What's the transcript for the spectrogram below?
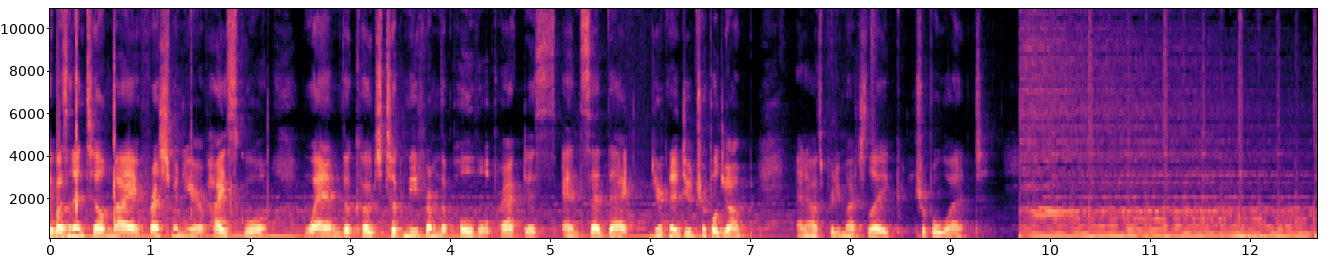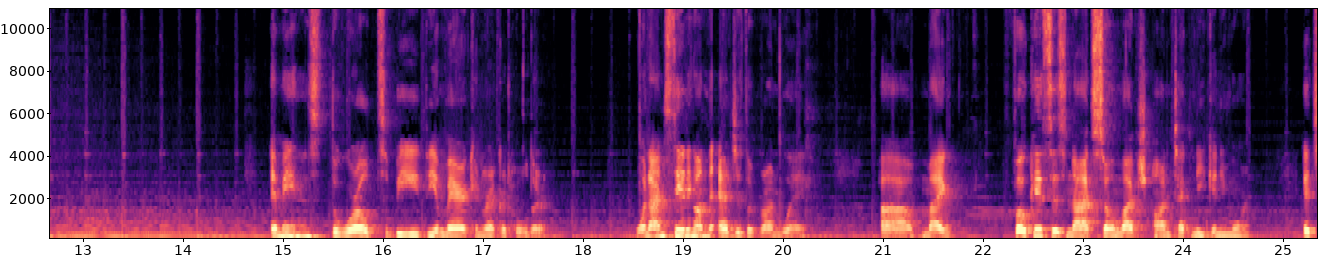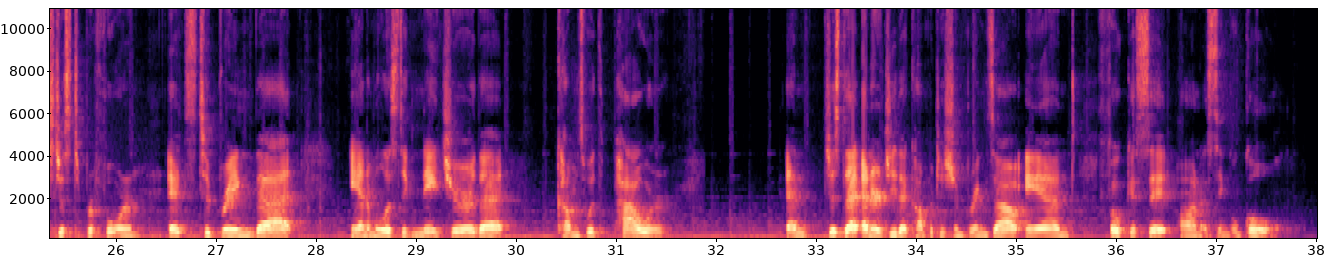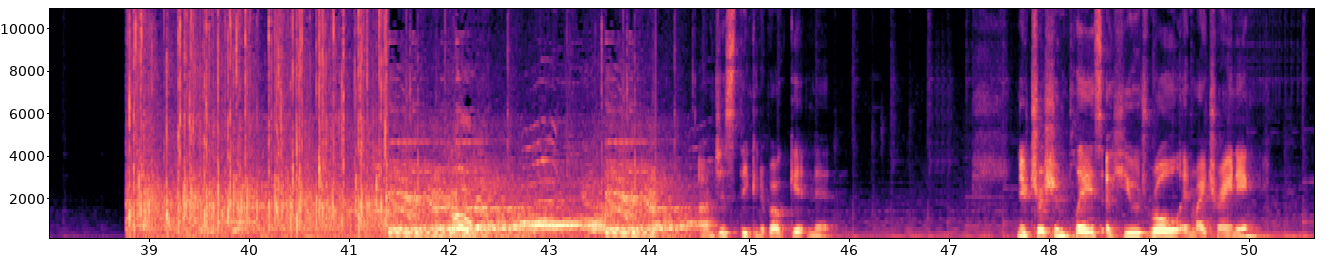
It wasn't until my freshman year of high school when the coach took me from the pole vault practice and said that you're going to do triple jump. And I was pretty much like, triple what? It means the world to be the American record holder. When I'm standing on the edge of the runway, uh, my focus is not so much on technique anymore. It's just to perform. It's to bring that animalistic nature that comes with power and just that energy that competition brings out and focus it on a single goal. I'm just thinking about getting it. Nutrition plays a huge role in my training.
